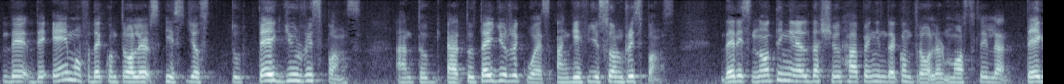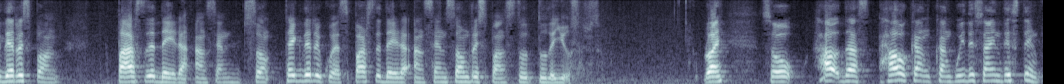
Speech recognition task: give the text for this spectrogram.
the, the aim of the controllers is just to take your response and to, uh, to take your request and give you some response. There is nothing else that should happen in the controller, mostly like take the response, parse the data and send some, take the request, parse the data and send some response to, to the users, right? So how, does, how can, can we design this thing?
